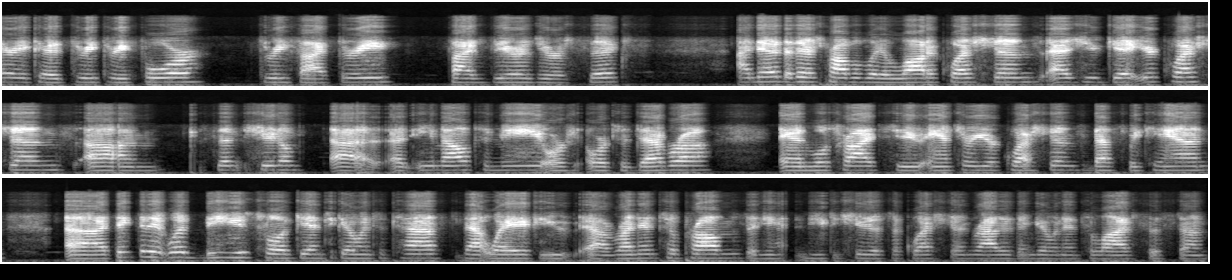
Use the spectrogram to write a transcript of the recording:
area code 334-353-5006. I know that there's probably a lot of questions. As you get your questions, um, send, shoot them uh, an email to me or, or to Deborah, and we'll try to answer your questions best we can. Uh, I think that it would be useful, again, to go into test. That way, if you uh, run into problems, then you, you can shoot us a question rather than going into live system.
